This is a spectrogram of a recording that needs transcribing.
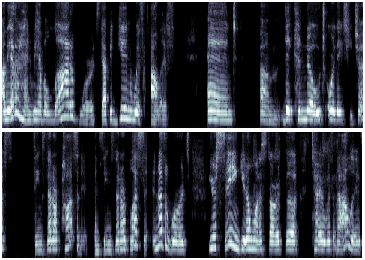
On the other hand, we have a lot of words that begin with aleph, and um, they connote or they teach us things that are positive and things that are blessed. In other words, you're saying you don't want to start the Torah with an aleph,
